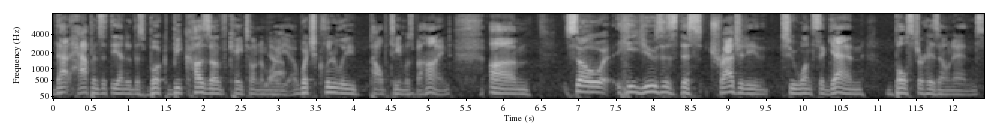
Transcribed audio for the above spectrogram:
that happens at the end of this book because of Cato Neimoidia, Yeah. which clearly Palpatine was behind. Um, so he uses this tragedy to once again bolster his own ends.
